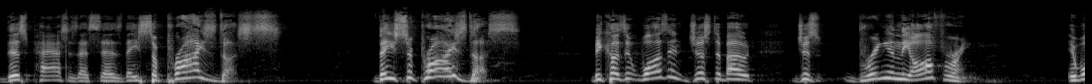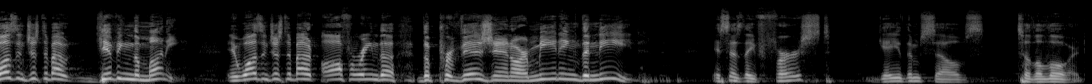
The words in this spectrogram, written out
this passage that says, They surprised us. They surprised us because it wasn't just about just bringing the offering, it wasn't just about giving the money, it wasn't just about offering the, the provision or meeting the need. It says they first gave themselves to the Lord.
